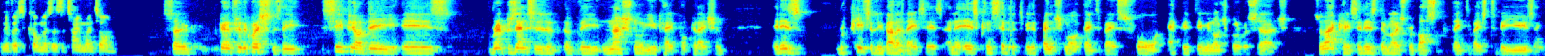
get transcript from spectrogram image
in inverted commas, as the time went on? So going through the questions, the CPRD is representative of the national UK population. It is repeatedly validated and it is considered to be the benchmark database for epidemiological research. So in that case, it is the most robust database to be using.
